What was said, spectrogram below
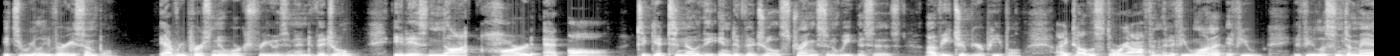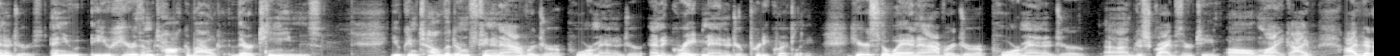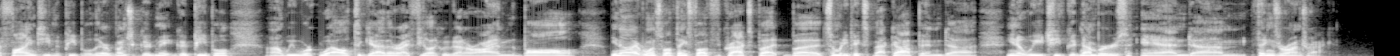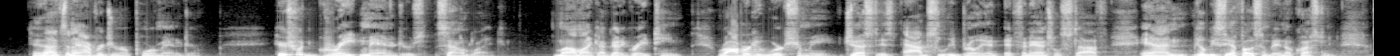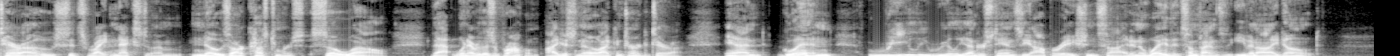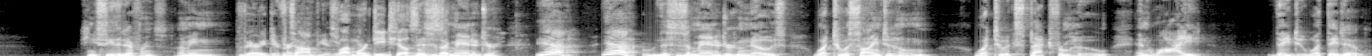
It's really very simple. Every person who works for you is an individual. It is not hard at all to get to know the individual strengths and weaknesses of each of your people. I tell the story often that if you want to, if you, if you listen to managers and you, you hear them talk about their teams, you can tell the difference between an average or a poor manager and a great manager pretty quickly. Here's the way an average or a poor manager uh, describes their team. Oh, Mike, I've I've got a fine team of people. They're a bunch of good good people. Uh, we work well together. I feel like we've got our eye on the ball. You know, every once in a while things fall through the cracks, but but somebody picks it back up, and uh, you know we achieve good numbers, and um, things are on track. Okay, that's an average or a poor manager. Here's what great managers sound like. Well, Mike, I've got a great team. Robert, who works for me, just is absolutely brilliant at financial stuff, and he'll be CFO someday, no question. Tara, who sits right next to him, knows our customers so well that whenever there's a problem, I just know I can turn to Tara. And Gwen really, really understands the operation side in a way that sometimes even I don't. Can you see the difference? I mean, very different. It's obvious. A lot more details. This is a manager. Yeah. Yeah, this is a manager who knows what to assign to whom, what to expect from who, and why they do what they do.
